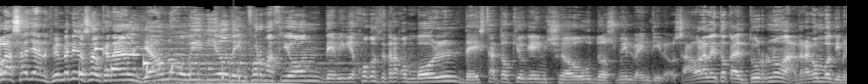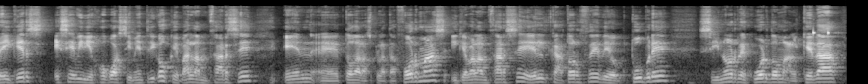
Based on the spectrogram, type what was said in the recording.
Hola Saiyans, bienvenidos al canal y a un nuevo vídeo de información de videojuegos de Dragon Ball de esta Tokyo Game Show 2022. Ahora le toca el turno a Dragon Ball The Breakers, ese videojuego asimétrico que va a lanzarse en eh, todas las plataformas y que va a lanzarse el 14 de octubre, si no recuerdo mal. Queda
